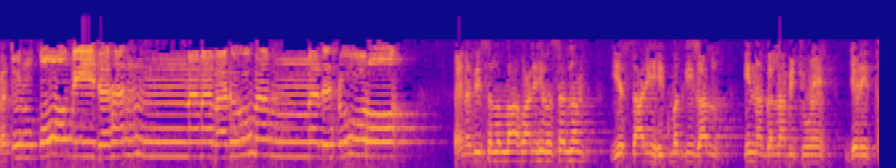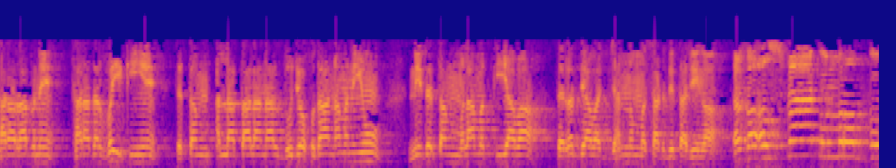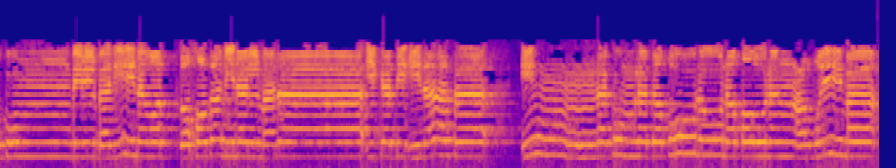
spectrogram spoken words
فتلقى في جهنم ملوما مدحورا۔ اے نبی صلی اللہ علیہ وسلم یہ ساری حکمت کی گل ان گلاں بچوں ہیں، جڑی تھارا رب نے تھارا در وہی کیے تے تم اللہ تعالیٰ نال دوجو خدا نہ منیوں نی تے تم ملامت کیا وا، تے ردیا وا جہنم میں سٹ دیتا جیں گا۔ أفأصفاكم ربكم بالبنين واتخذ من الملائكة إناثا إنكم لتقولون قولا عظيما.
